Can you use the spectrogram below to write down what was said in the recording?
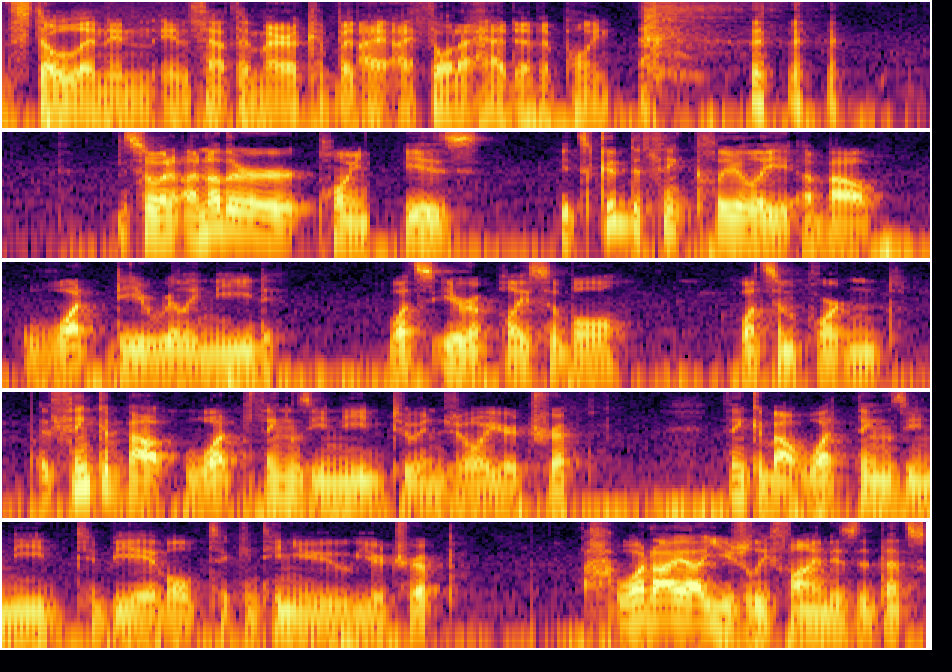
stolen in, in South America, but I, I thought I had at a point. so another point is it's good to think clearly about what do you really need, what's irreplaceable, what's important. Think about what things you need to enjoy your trip think about what things you need to be able to continue your trip. What I uh, usually find is that that's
